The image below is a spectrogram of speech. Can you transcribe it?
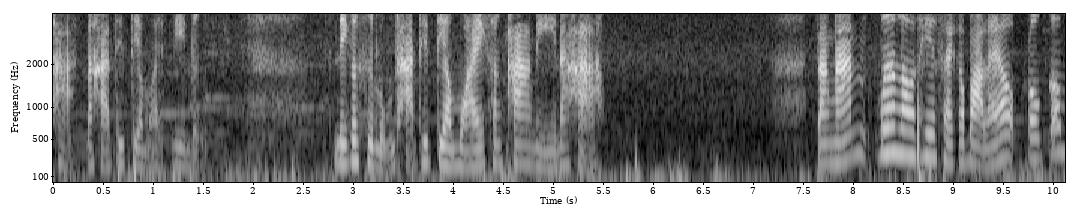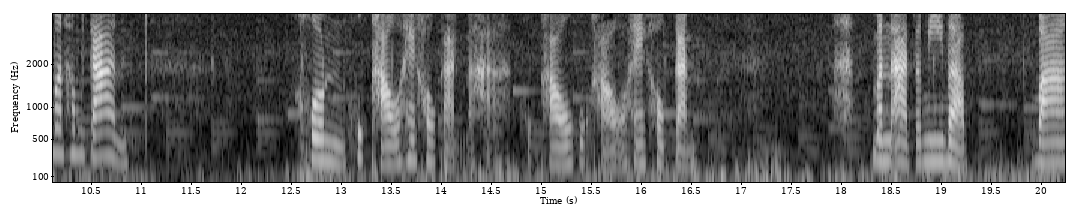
ถาดนะคะ ที่เตรียมไว้นี่เลยนี่ก็คือหลุมถาดที่เตรียมไว้ข้างๆนี้นะคะ จากนั้นเมื่อเราเทใส่กระบะแล้ว เราก็มาทำการคนคลุกเคล้าให้เข้ากันนะคะคลุกเคล้าคลุกเคล้าให้เข้ากัน มันอาจจะมีแบบบาง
